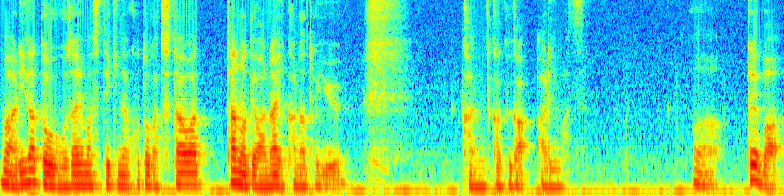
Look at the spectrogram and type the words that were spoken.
まあありがとうございます的なことが伝わったのではないかなという感覚があります。まあ例えば、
